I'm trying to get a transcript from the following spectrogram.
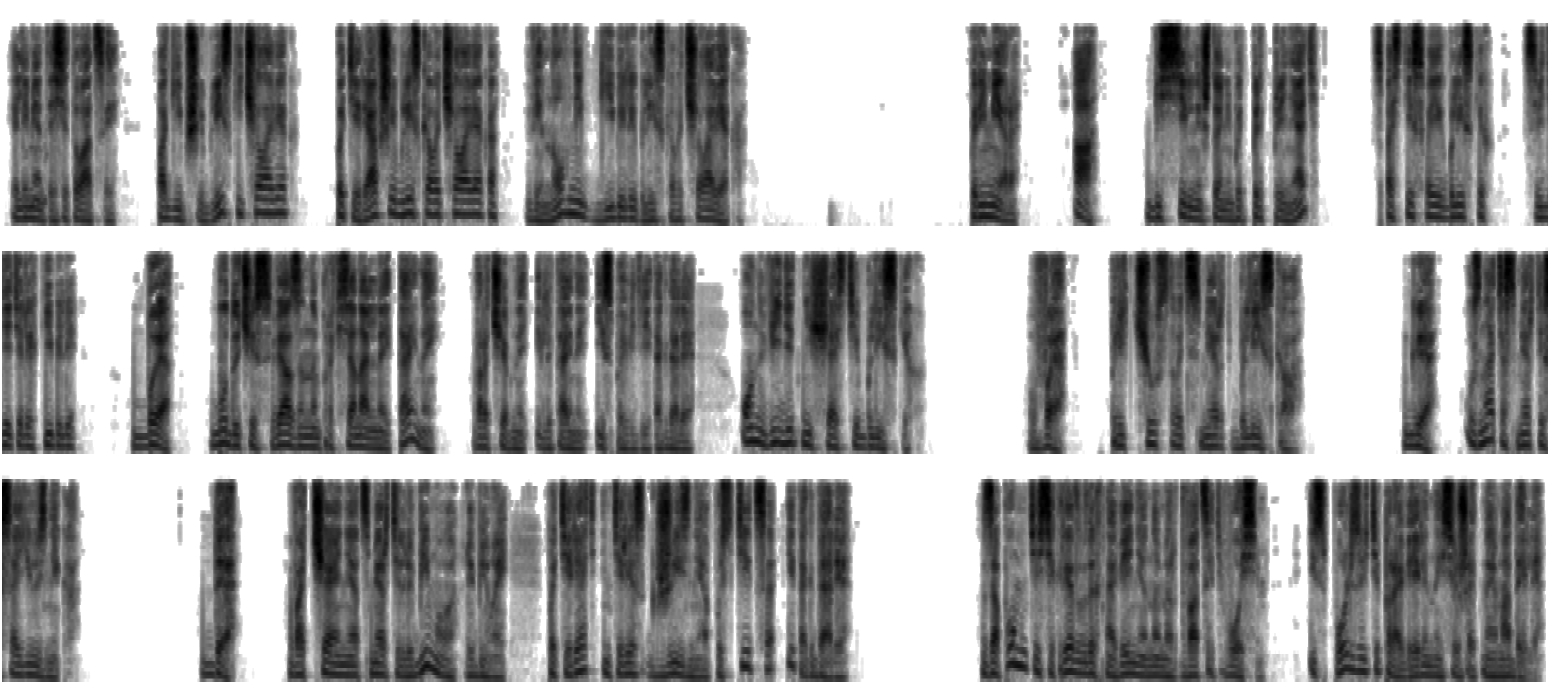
Элементы ситуации. Погибший близкий человек, потерявший близкого человека, виновник гибели близкого человека. Примеры. А. Бессильный что-нибудь предпринять, спасти своих близких, свидетелей гибели. Б. Будучи связанным профессиональной тайной, врачебной или тайной исповеди и так далее, он видит несчастье близких. В предчувствовать смерть близкого. Г. Узнать о смерти союзника. Д. В отчаянии от смерти любимого, любимой, потерять интерес к жизни, опуститься и так далее. Запомните секрет вдохновения номер 28. Используйте проверенные сюжетные модели.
